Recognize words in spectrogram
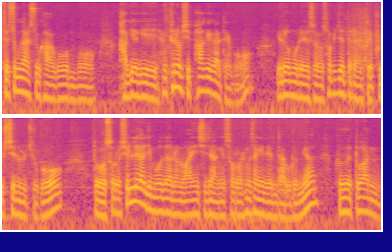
들쑥날쑥하고 뭐 가격이 형편없이 파괴가 되고 이러므로 해서 소비자들한테 불신을 주고 또 서로 신뢰하지 못하는 와인 시장이 서로 형성이 된다 그러면 그것 또한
